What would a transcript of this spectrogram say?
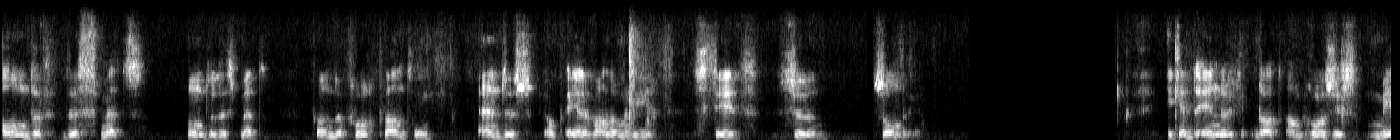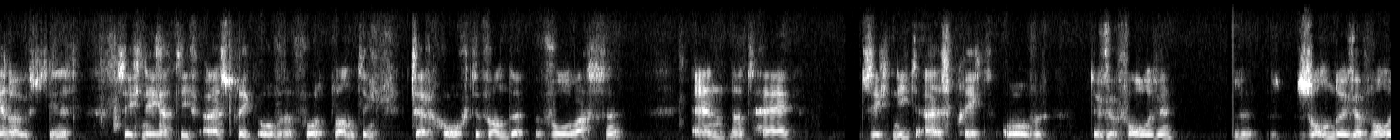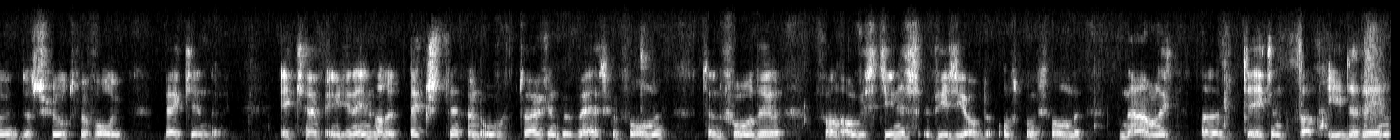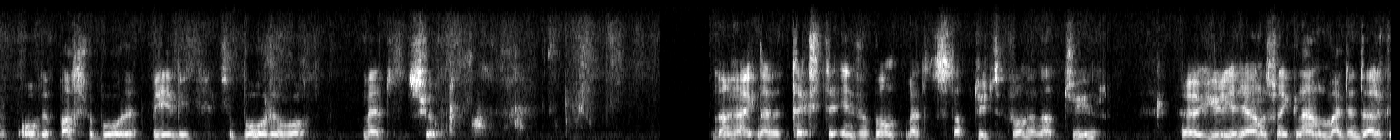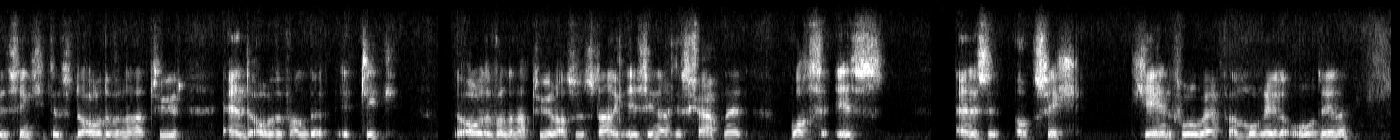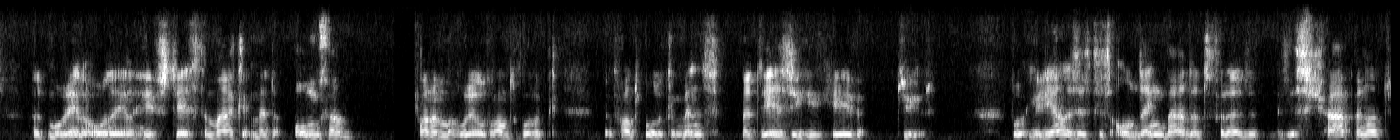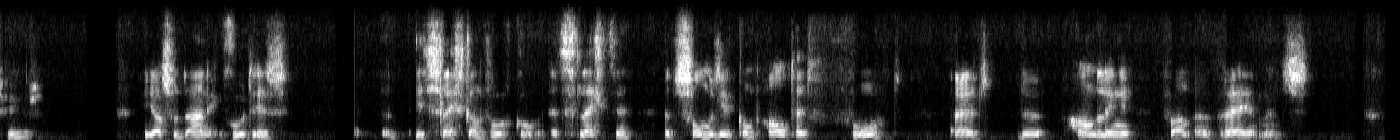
onder de smet, onder de smet van de voortplanting en dus op een of andere manier steeds zullen zondigen. Ik heb de indruk dat Ambrosius meer dan Augustinus zich negatief uitspreekt over de voortplanting ter hoogte van de volwassenen en dat hij zich niet uitspreekt over de gevolgen, de zondegevolgen, de schuldgevolgen bij kinderen. Ik heb in geen een van de teksten een overtuigend bewijs gevonden ten voordele van Augustinus' visie op de oorsprongszonde, namelijk dat het betekent dat iedereen, ook de pasgeboren baby, geboren wordt met schuld. Dan ga ik naar de teksten in verband met het statuut van de natuur. Uh, Julianus van Eclanum maakt een duidelijke distinctie tussen de orde van de natuur en de orde van de ethiek. De orde van de natuur als zodanig is in haar geschapenheid wat ze is en is op zich geen voorwerp van morele oordelen. Het morele oordeel heeft steeds te maken met de omgang van een moreel verantwoordelijk, verantwoordelijke mens met deze gegeven natuur. Voor Julianus is het dus ondenkbaar dat vanuit de geschapen natuur, die als zodanig goed is, iets slechts kan voorkomen. Het slechte, het zondige, komt altijd voort uit de handelingen van een vrije mens.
